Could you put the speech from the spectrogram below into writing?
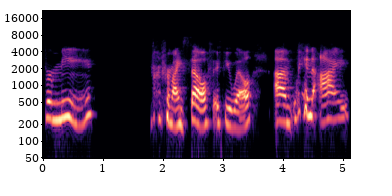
for me, for myself, if you will, um, when I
